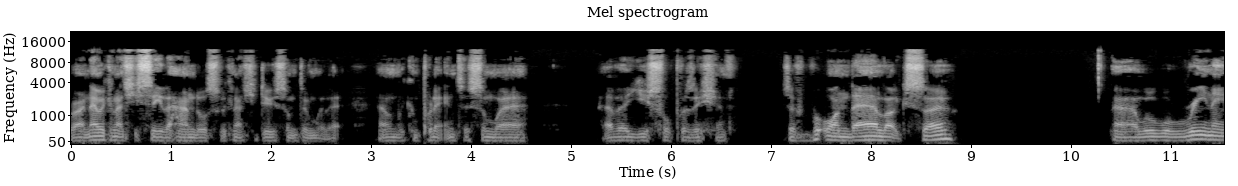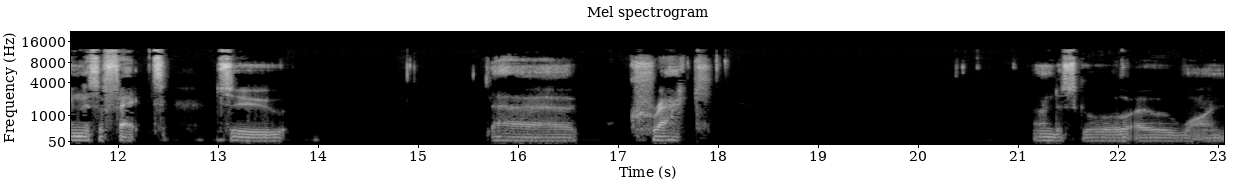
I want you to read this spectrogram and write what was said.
Right, now we can actually see the handles so we can actually do something with it. And we can put it into somewhere of a useful position. So if we put one there like so, uh, we will rename this effect to uh, crack underscore 01.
